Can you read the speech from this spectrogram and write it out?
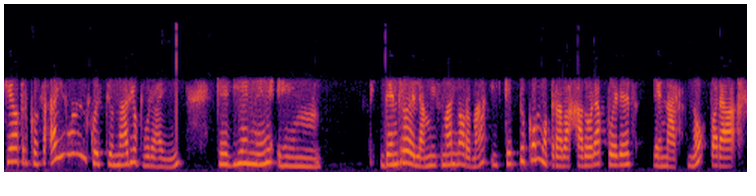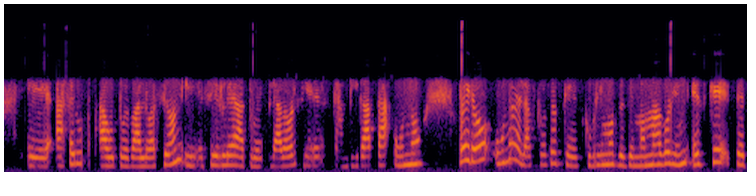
¿Qué otra cosa? Hay un cuestionario por ahí que viene eh, dentro de la misma norma y que tú como trabajadora puedes llenar, ¿no? Para eh, hacer una autoevaluación y decirle a tu empleador si eres candidata o no. Pero una de las cosas que descubrimos desde Mamá Godín es que te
